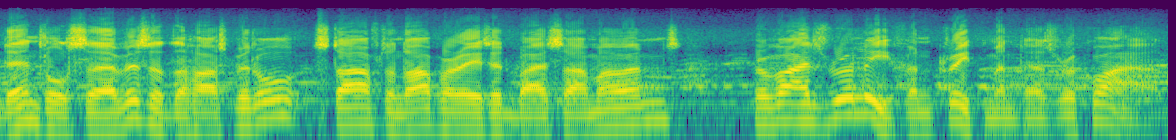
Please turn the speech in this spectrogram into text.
Dental service at the hospital, staffed and operated by Samoans, provides relief and treatment as required.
